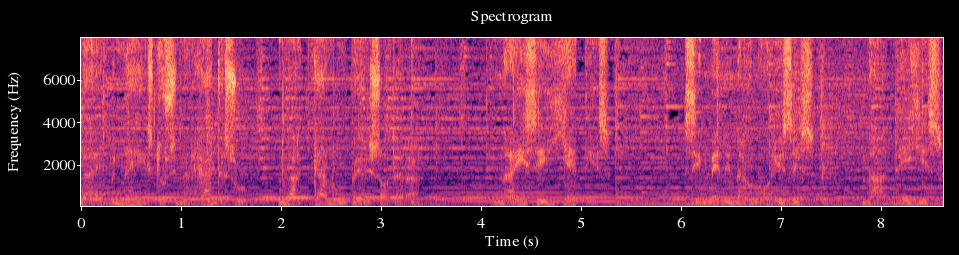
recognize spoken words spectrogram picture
Να εμπνέεις τους συνεργάτες σου να κάνουν περισσότερα. Να είσαι ηγέτης σημαίνει να γνωρίζεις, να ανοίγεις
